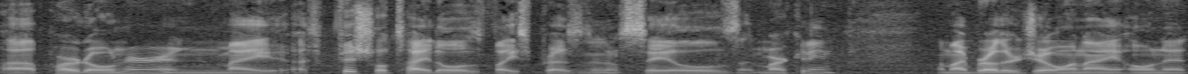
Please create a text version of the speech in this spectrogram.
uh, part owner, and my official title is vice president of sales and marketing. Uh, my brother Joe and I own it,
